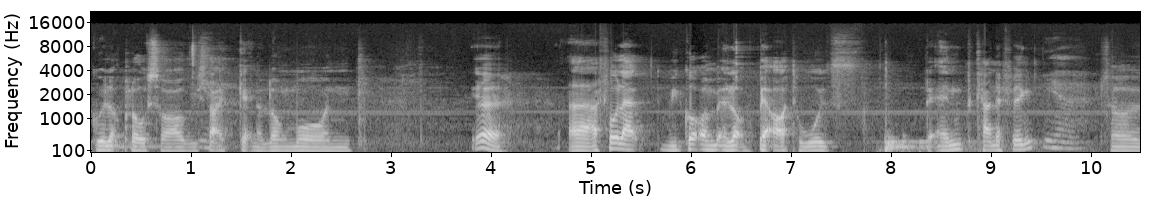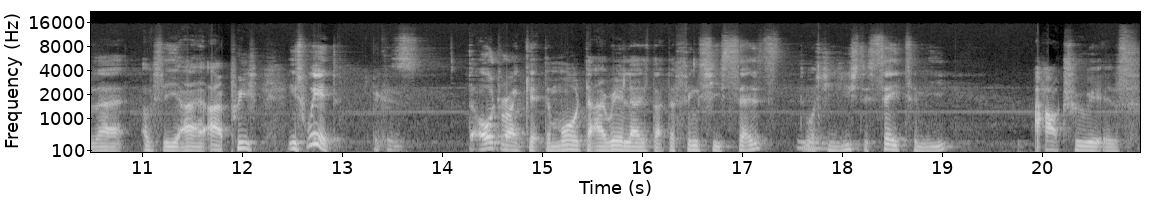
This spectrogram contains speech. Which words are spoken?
grew a lot closer. We started getting along more, and yeah, uh, I feel like we got on a lot better towards the end, kind of thing. Yeah. So like obviously I, I appreciate it's weird because the older I get the more that I realise that the things she says what she mm. used to say to me how true it is.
